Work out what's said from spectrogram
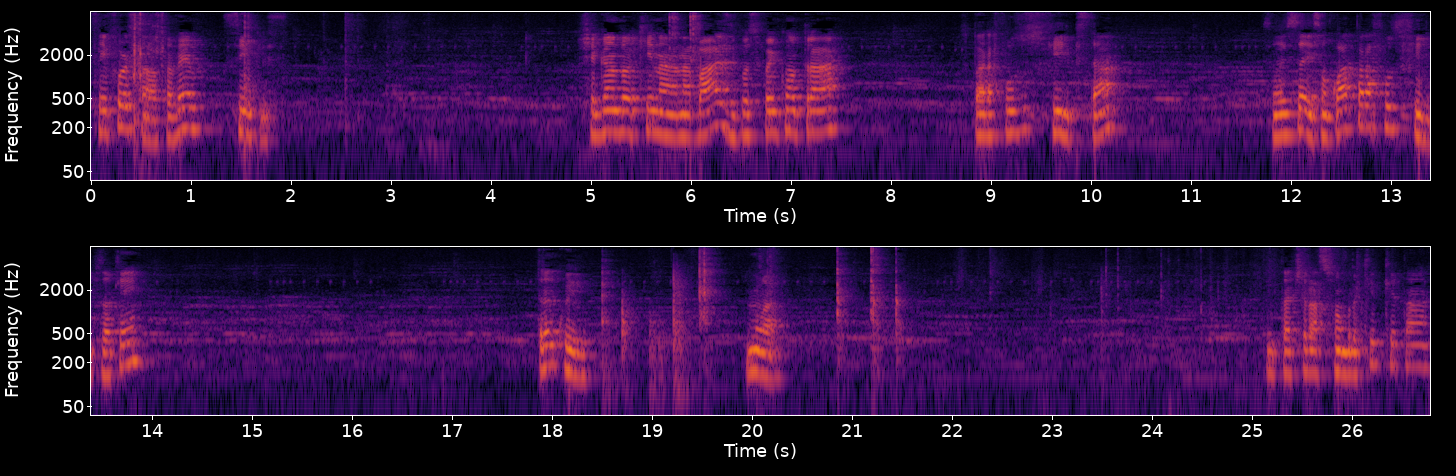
Sem forçar, tá vendo? Simples. Chegando aqui na, na base, você vai encontrar os parafusos Phillips, tá? São esses aí, são quatro parafusos Phillips, ok? Tranquilo. Vamos lá. Tentar tirar a sombra aqui porque tá...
